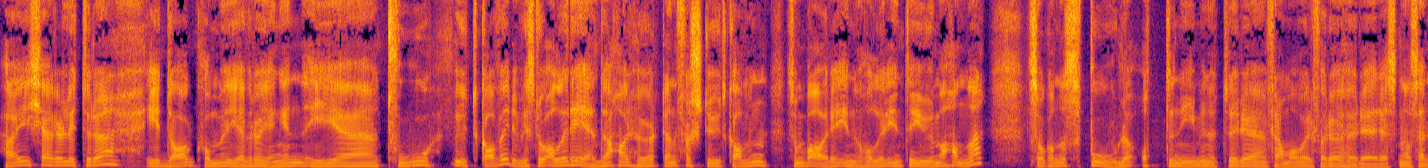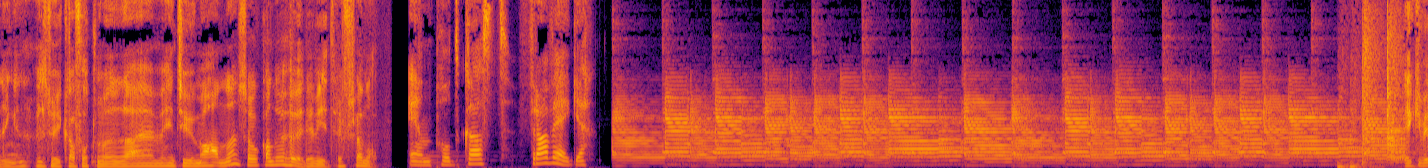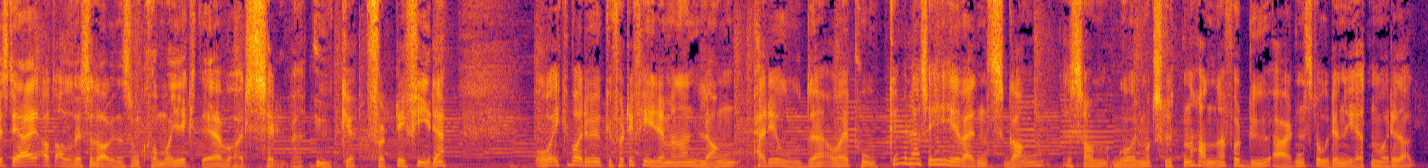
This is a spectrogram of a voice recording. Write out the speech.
Hei, kjære lyttere. I dag kommer Gjever og gjengen i eh, to utgaver. Hvis du allerede har hørt den første utgaven, som bare inneholder intervjuet med Hanne, så kan du spole åtte–ni minutter eh, framover for å høre resten av sendingen. Hvis du ikke har fått med deg intervjuet med Hanne, så kan du høre videre fra nå. En podkast fra VG. Ikke visste jeg at alle disse dagene som kom og gikk, det var selve uke 44. Og ikke bare uke 44, men en lang periode og epoke, vil jeg si, i verdens gang som går mot slutten. Hanne, for du er den store nyheten vår i dag.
